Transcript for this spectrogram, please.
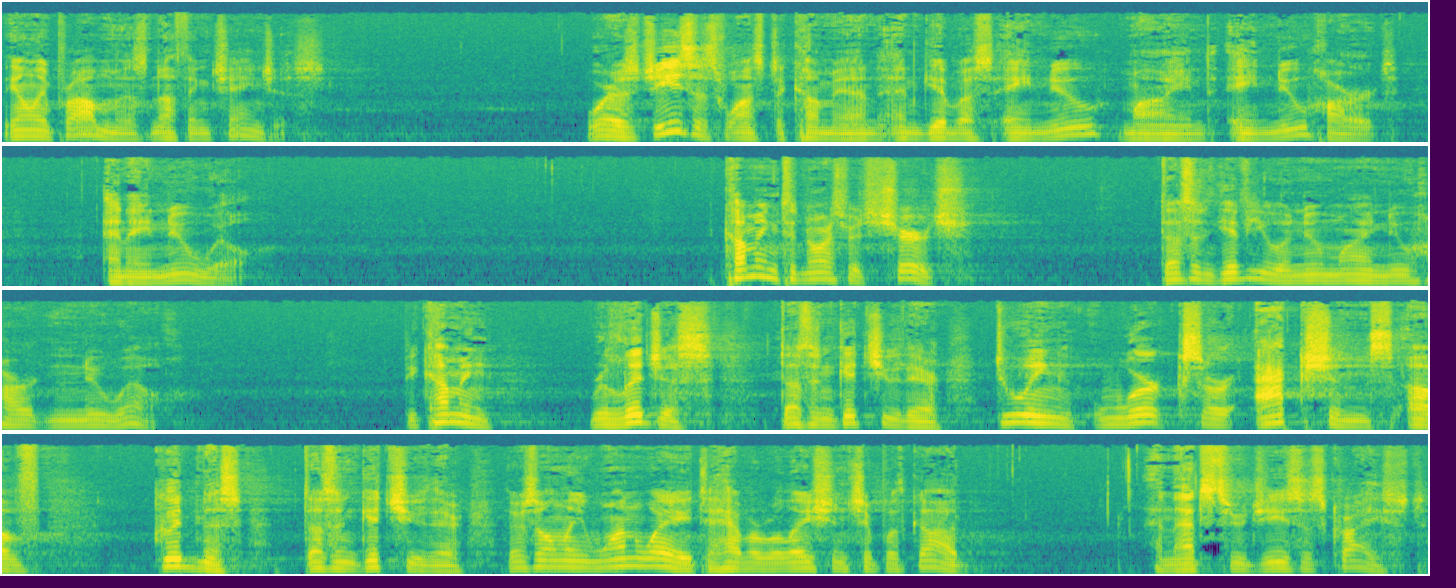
The only problem is nothing changes. Whereas Jesus wants to come in and give us a new mind, a new heart, and a new will. Coming to Northridge Church doesn't give you a new mind, new heart, and new will. Becoming religious doesn't get you there. Doing works or actions of goodness doesn't get you there. There's only one way to have a relationship with God, and that's through Jesus Christ.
